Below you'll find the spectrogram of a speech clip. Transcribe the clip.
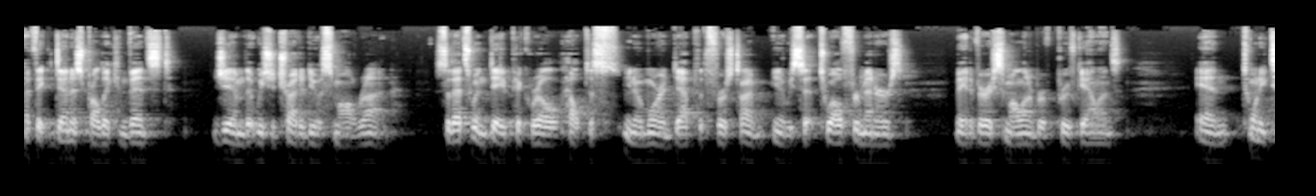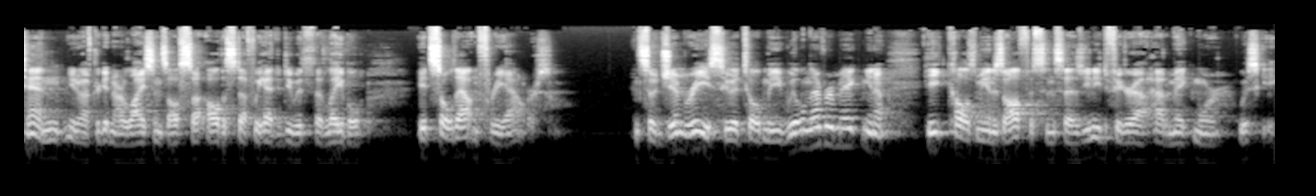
I think Dennis probably convinced Jim that we should try to do a small run. So that's when Dave Pickerell helped us, you know, more in depth the first time. You know, we set 12 fermenters, made a very small number of proof gallons. And 2010, you know, after getting our license, all, all the stuff we had to do with the label, it sold out in three hours. And so Jim Rees, who had told me, we'll never make, you know, he calls me in his office and says, you need to figure out how to make more whiskey.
